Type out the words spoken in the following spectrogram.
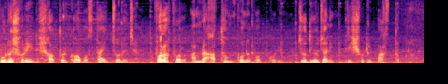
পুরো শরীর সতর্ক অবস্থায় চলে যায়। ফলাফল আমরা আতঙ্ক অনুভব করি, যদিও জানি দৃশ্যটি বাস্তব নয়।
